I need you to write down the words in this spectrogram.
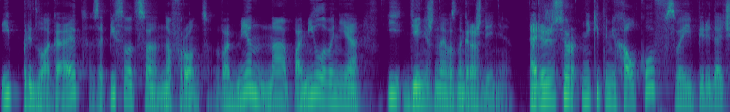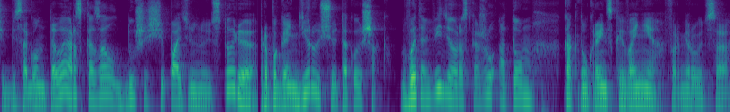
и предлагает записываться на фронт в обмен на помилование и денежное вознаграждение. А режиссер Никита Михалков в своей передаче «Бесогон ТВ» рассказал душещипательную историю, пропагандирующую такой шаг. В этом видео расскажу о том, как на украинской войне формируются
